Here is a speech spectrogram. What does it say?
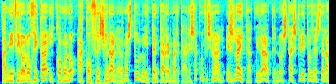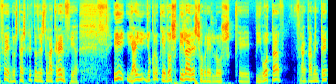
también filológica y, cómo no, a confesional. Además tú lo intentas remarcar, es a confesional, es laica, cuidado, que no está escrito desde la fe, no está escrito desde la creencia. Y, y hay yo creo que dos pilares sobre los que pivota francamente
